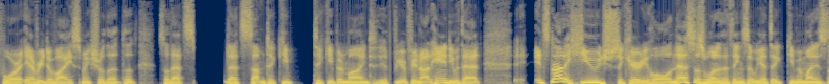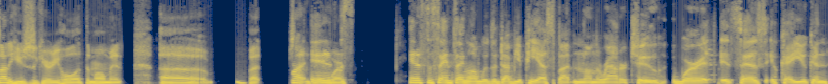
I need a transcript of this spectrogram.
for every device. Make sure that the so that's that's something to keep to keep in mind if you're, if you're not handy with that. It's not a huge security hole, and that's just one of the things that we have to keep in mind. It's not a huge security hole at the moment, uh, but right. and, it's, and it's the same thing with the WPS button on the router too, where it, it says, okay, you can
